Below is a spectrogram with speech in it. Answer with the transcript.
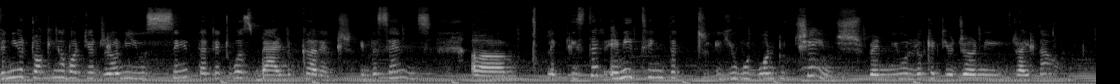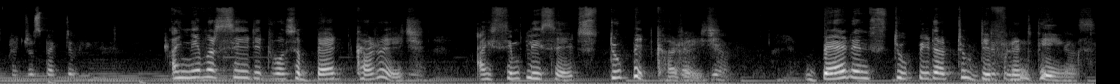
when you're talking about your journey, you say that it was bad courage. In the sense, um, like, is there anything that you would want to change when you look at your journey right now, retrospectively? I never said it was a bad courage. I simply said stupid courage. Yeah. Bad and stupid are two different things.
